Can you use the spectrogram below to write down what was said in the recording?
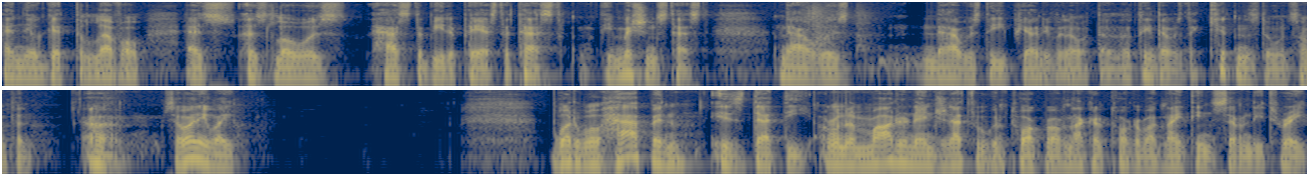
and they'll get the level as as low as has to be to pass the test, the emissions test. Now was now was the EPA. I don't even know what that. I think that was the kittens doing something. Uh, so anyway, what will happen is that the on a modern engine, that's what we're going to talk about. I'm not going to talk about 1973.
